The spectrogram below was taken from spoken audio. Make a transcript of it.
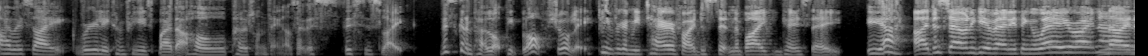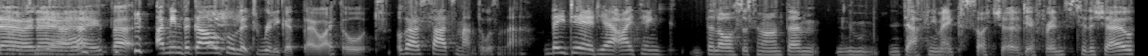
I was like really confused by that whole Peloton thing. I was like, this, this is like, this is going to put a lot of people off, surely. People are going to be terrified to sit in a bike in case they. Yeah. I just don't want to give anything away right now. No, I know, I know, yeah. I know. But I mean, the girls all looked really good, though. I thought, although I was sad Samantha wasn't there. They did, yeah. I think the loss of Samantha definitely makes such a difference to the show.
